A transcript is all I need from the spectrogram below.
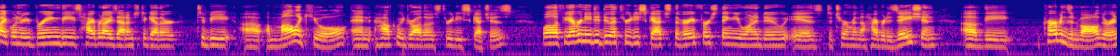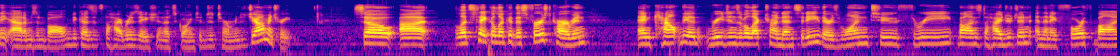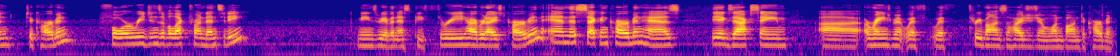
like when we bring these hybridized atoms together to be a, a, molecule and how can we draw those 3D sketches? Well, if you ever need to do a 3D sketch, the very first thing you want to do is determine the hybridization of the carbons involved or any atoms involved because it's the hybridization that's going to determine the geometry. So uh, let's take a look at this first carbon and count the regions of electron density. There's one, two, three bonds to hydrogen and then a fourth bond to carbon. Four regions of electron density means we have an sp3 hybridized carbon and this second carbon has the exact same uh, arrangement with, with three bonds to hydrogen, one bond to carbon.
